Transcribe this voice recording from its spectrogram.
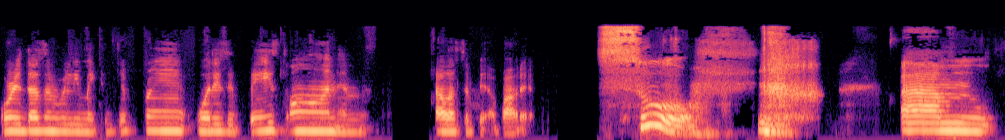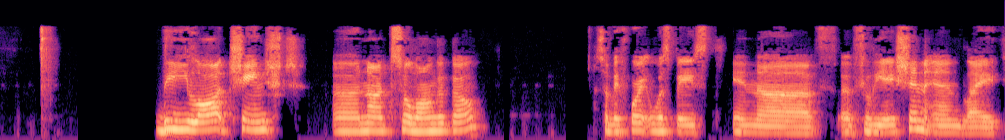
or it doesn't really make a difference? What is it based on? And tell us a bit about it. So, um, the law changed uh, not so long ago. So before it was based in uh, affiliation and like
